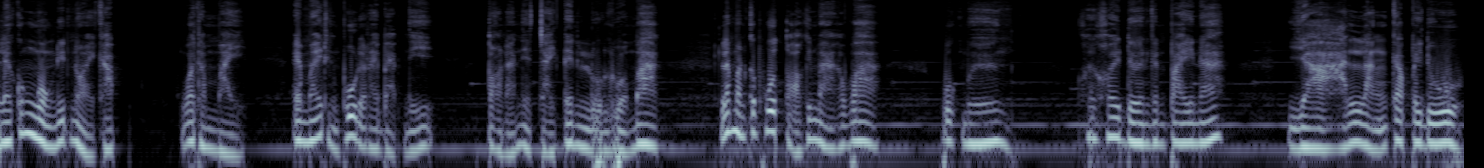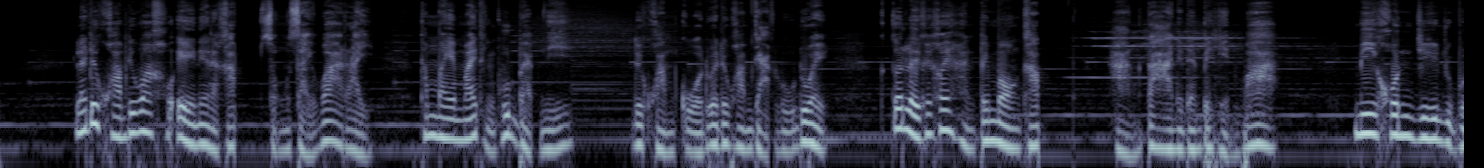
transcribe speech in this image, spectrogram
แล้วก็งงนิดหน่อยครับ ว่าทำไมไอ้ไม้ถึงพูดอะไรแบบนี้ ตอนนั้นเนี่ยใจเต้นรัวๆมาก แล้วมันก็พูดต่อขึ้นมาครับว่าพวกมึงค่อยๆเดินกันไปนะ อย่าหันหลังกลับไปดู และด้วยความที่ว่าเขาเองเนี่ยนะครับ สงสัยว่าอะไรทำไมไม้ถึงพูดแบบนี้ ด้วยความกลัวด้วยด้วยความอยากรู้ด้วย ก็เลยค่อย ๆ หันไปมองครับ หางตาเนี่ยดันไปเห็นว่า มีคนยืนอยู่บ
